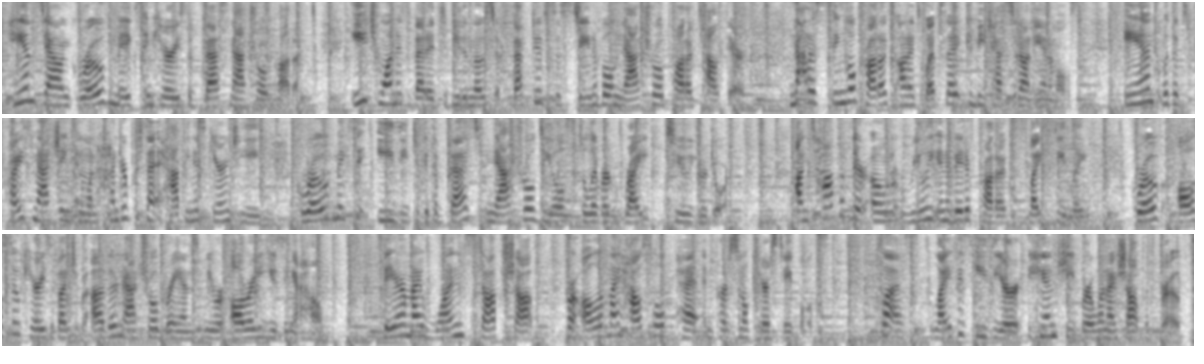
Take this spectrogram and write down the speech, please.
Hands down, Grove makes and carries the best natural product. Each one is vetted to be the most effective, sustainable, natural product out there. Not a single product on its website can be tested on animals. And with its price matching and 100% happiness guarantee, Grove makes it easy to get the best natural deals delivered right to your door. On top of their own really innovative products like Seedling, Grove also carries a bunch of other natural brands we were already using at home. They are my one stop shop for all of my household, pet, and personal care staples. Plus, life is easier and cheaper when I shop with Grove.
